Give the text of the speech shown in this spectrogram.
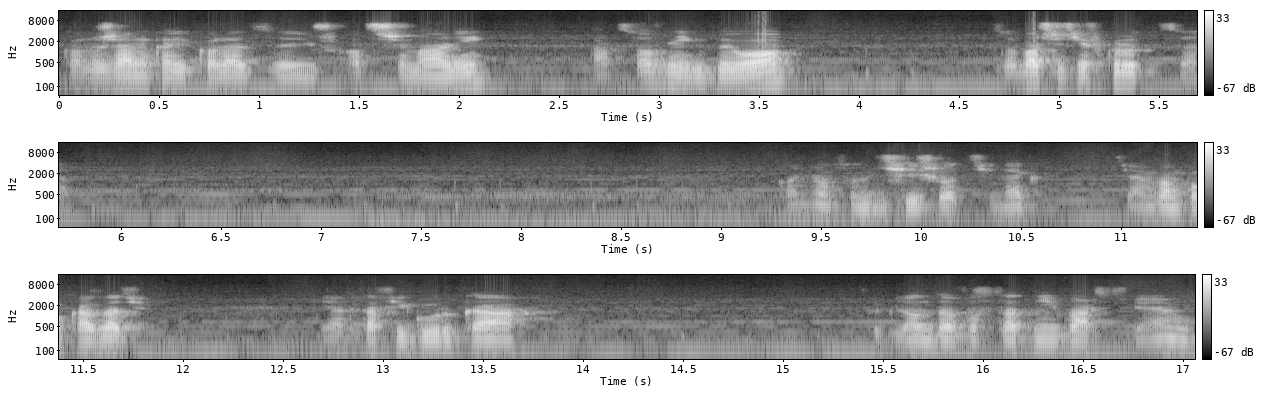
koleżanka i koledzy już otrzymali. A co w nich było, zobaczycie wkrótce. Kończąc ten dzisiejszy odcinek, chciałem Wam pokazać, jak ta figurka wygląda w ostatniej warstwie.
